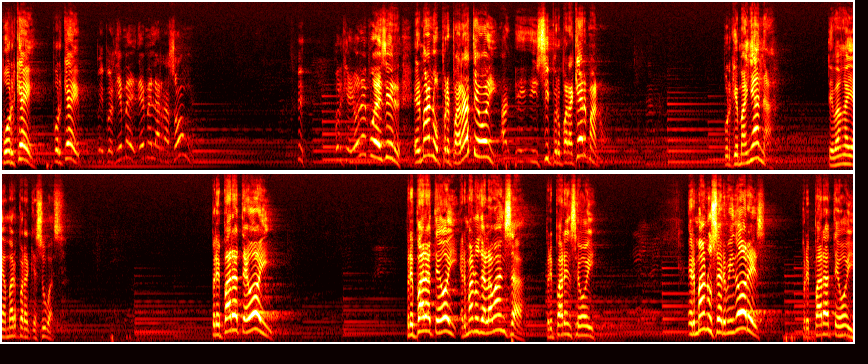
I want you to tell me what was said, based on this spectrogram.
¿Por qué? ¿Por qué? Pues déme la razón yo le puedo decir, hermano, prepárate hoy. Ah, sí, pero ¿para qué, hermano? Porque mañana te van a llamar para que subas. Prepárate hoy. Prepárate hoy. Hermanos de alabanza, prepárense hoy. Hermanos servidores, prepárate hoy.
